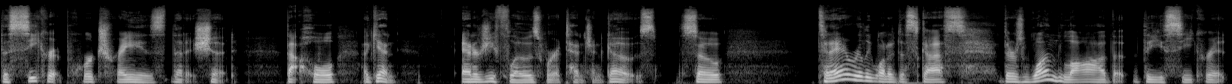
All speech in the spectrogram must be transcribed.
the secret portrays that it should? That whole, again, energy flows where attention goes. So, today I really want to discuss there's one law that the secret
